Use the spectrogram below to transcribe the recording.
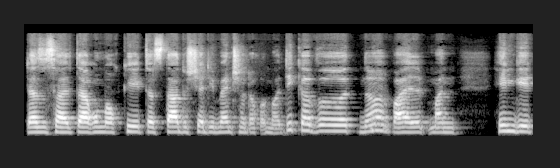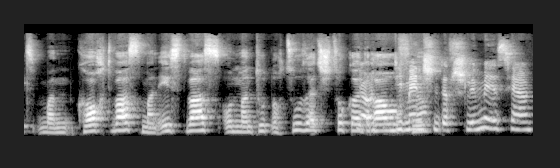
dass es halt darum auch geht, dass dadurch ja die Menschheit auch immer dicker wird, ne, mhm. weil man hingeht, man kocht was, man isst was und man tut noch zusätzlich Zucker ja, drauf. Die ne? Menschen, ne? das Schlimme ist ja,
